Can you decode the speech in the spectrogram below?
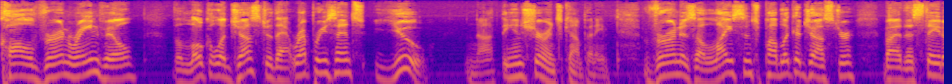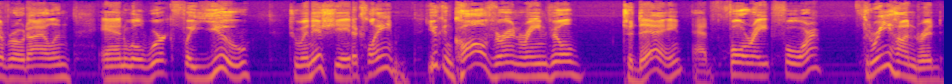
Call Vern Rainville, the local adjuster that represents you not the insurance company. Vern is a licensed public adjuster by the state of Rhode Island and will work for you to initiate a claim. You can call Vern Rainville today at 484 300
